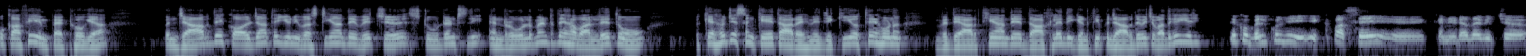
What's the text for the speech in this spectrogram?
ਉਹ ਕਾਫੀ ਇੰਪੈਕਟ ਹੋ ਗਿਆ। ਪੰਜਾਬ ਦੇ ਕਾਲਜਾਂ ਤੇ ਯੂਨੀਵਰਸਿਟੀਆਂ ਦੇ ਵਿੱਚ ਸਟੂਡੈਂਟਸ ਦੀ ਐਨਰੋਲਮੈਂਟ ਦੇ ਹਵਾਲੇ ਤੋਂ ਕਿਹੋ ਜਿਹੇ ਸੰਕੇਤ ਆ ਰਹੇ ਨੇ ਜੀ? ਕੀ ਉੱਥੇ ਹੁਣ ਵਿਦਿਆਰਥੀਆਂ ਦੇ ਦਾਖਲੇ ਦੀ ਗਿਣਤੀ ਪੰਜਾਬ ਦੇ ਵਿੱਚ ਵੱਧ ਗਈ ਹੈ ਜੀ? ਦੇਖੋ ਬਿਲਕੁਲ ਜੀ। ਇੱਕ ਪਾਸੇ ਕੈਨੇਡਾ ਦੇ ਵਿੱਚ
